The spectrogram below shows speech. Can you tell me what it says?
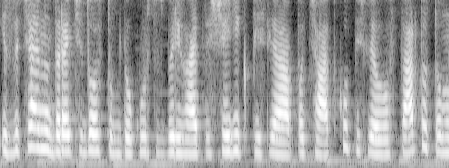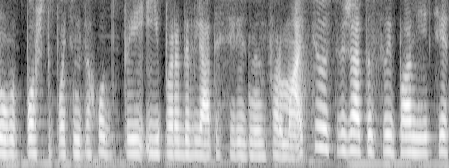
І, звичайно, до речі, доступ до курсу зберігається ще рік після початку, після його старту, тому ви можете потім заходити і передивлятися різну інформацію, освіжати у своїй пам'яті.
